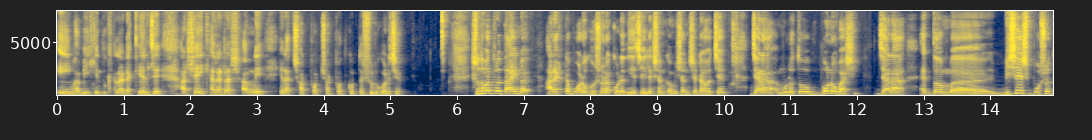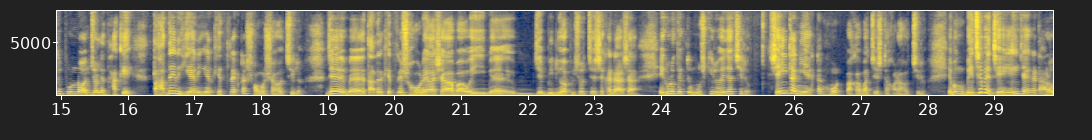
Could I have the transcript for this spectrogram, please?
এইভাবেই কিন্তু খেলাটা খেলছে। আর সেই খেলাটার সামনে এরা ছটফট ছটফট করতে শুরু করেছে। শুধুমাত্র তাই নয়, আরেকটা বড় ঘোষণা করে দিয়েছে ইলেকশন কমিশন সেটা হচ্ছে যারা মূলত বনবাসী, যারা একদম বিশেষ বসতিপূর্ণ অঞ্চলে থাকে, তাদের হিয়ারিংয়ের ক্ষেত্রে একটা সমস্যা হচ্ছিল। যে তাদের ক্ষেত্রে শহরে আসা বা ওই যে বিডিও অফিস হচ্ছে সেখানে আসা, এগুলোতে একটু মুশকিল হয়ে যাচ্ছিল? সেইটা নিয়ে একটা ঘোট পাকাবার চেষ্টা করা হচ্ছিল। এবং বেছে বেছে এই জায়গাটা আরও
